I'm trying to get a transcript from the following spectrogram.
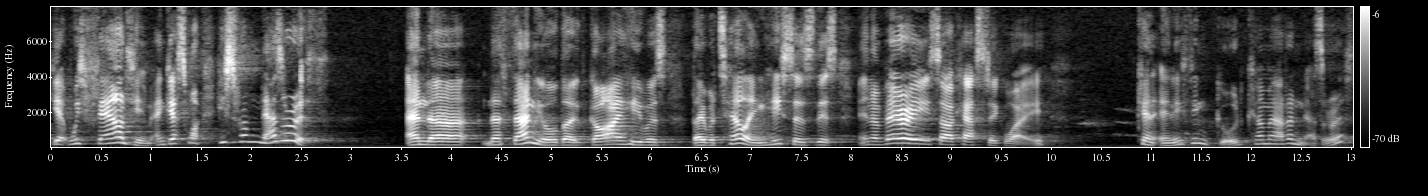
Yeah, we found him. And guess what? He's from Nazareth. And uh, Nathaniel, the guy he was, they were telling, he says this in a very sarcastic way. Can anything good come out of Nazareth?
